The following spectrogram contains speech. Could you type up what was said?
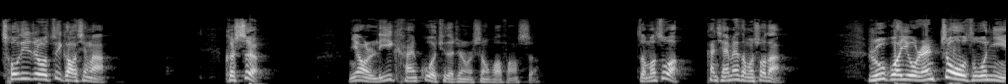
仇敌之后最高兴了。可是你要离开过去的这种生活方式，怎么做？看前面怎么说的。”如果有人咒诅你，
